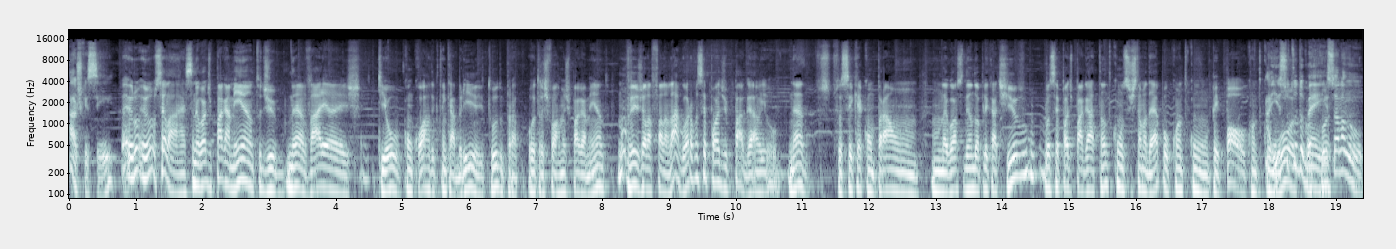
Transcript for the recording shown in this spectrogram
Acho que sim. Eu, eu sei lá, esse negócio de pagamento, de né, várias. que eu concordo que tem que abrir e tudo para outras formas de pagamento. Não vejo ela falando, ah, agora você pode pagar, eu, né? Se você quer comprar um, um negócio dentro do aplicativo, você pode pagar tanto com o sistema da Apple quanto com o PayPal, quanto com ah, isso outro, tudo bem. Isso ela não,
